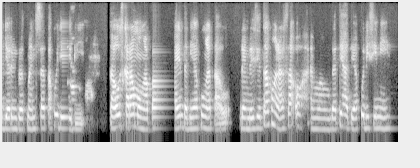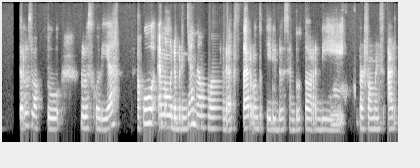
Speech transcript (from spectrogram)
ajarin growth mindset aku jadi tahu sekarang mau ngapain tadinya aku nggak tahu dan dari situ aku ngerasa oh emang berarti hati aku di sini terus waktu lulus kuliah aku emang udah berencana mau daftar untuk jadi dosen tutor di performance art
